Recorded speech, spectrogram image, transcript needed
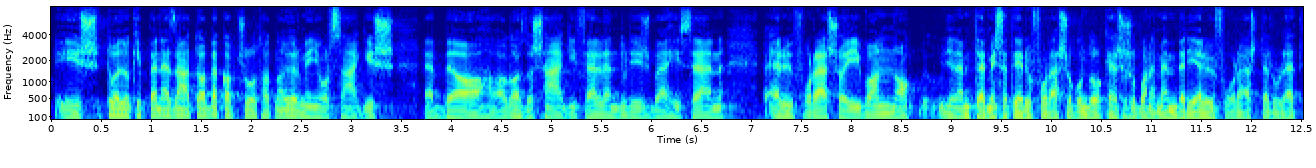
és tulajdonképpen ezáltal bekapcsolódhatna Örményország is ebbe a, a gazdasági fellendülésbe, hiszen erőforrásai vannak, ugye nem természeti erőforrásra gondolok elsősorban, hanem emberi erőforrás terület,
